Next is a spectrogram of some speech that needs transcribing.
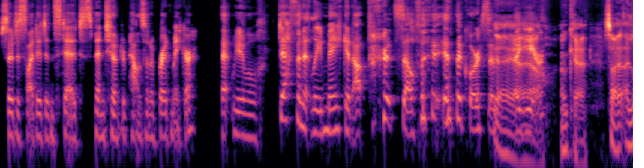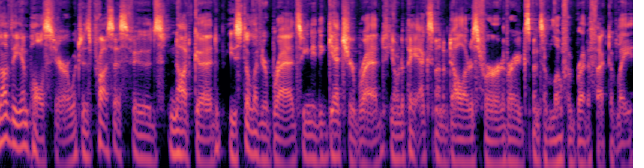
So decided instead to spend 200 pounds on a bread maker that we will definitely make it up for itself in the course of yeah, yeah, a year. Yeah. Okay. So I love the impulse here, which is processed foods, not good. You still love your bread. So you need to get your bread. You don't want to pay X amount of dollars for a very expensive loaf of bread effectively.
